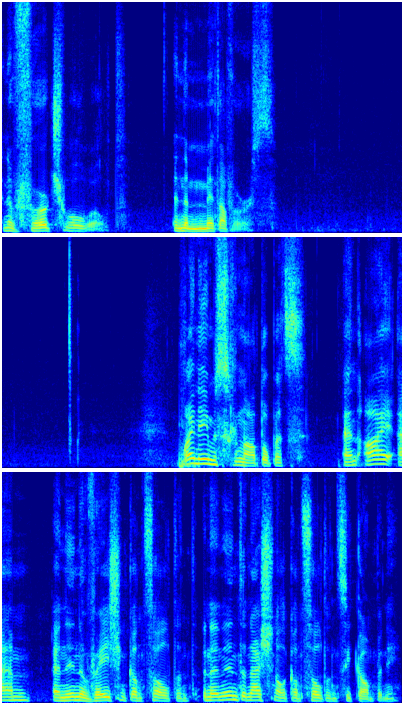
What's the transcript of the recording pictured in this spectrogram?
in a virtual world, in the metaverse. My name is Renaat Toppets, and I am an innovation consultant in an international consultancy company.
